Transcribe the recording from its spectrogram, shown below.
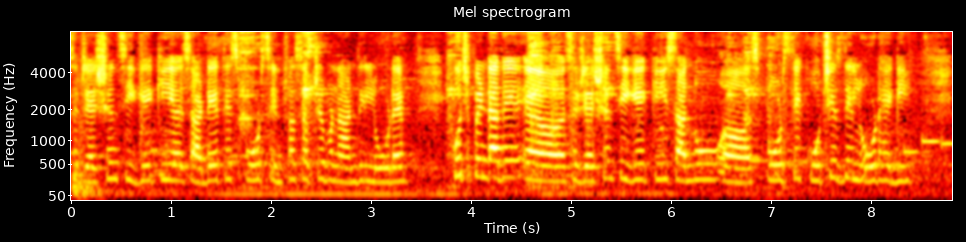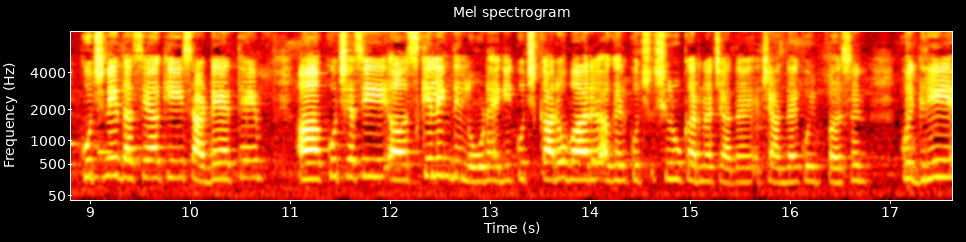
ਸੁਜੈਸ਼ਨ ਸੀਗੇ ਕਿ ਸਾਡੇ ਇੱਥੇ ਸਪੋਰਟਸ ਇਨਫਰਾਸਟ੍ਰਕਚਰ ਬਣਾਉਣ ਦੀ ਲੋੜ ਹੈ। ਕੁਝ ਪਿੰਡਾਂ ਦੇ ਸੁਜੈਸ਼ਨ ਸੀਗੇ ਕਿ ਸਾਨੂੰ ਸਪੋਰਟਸ ਦੇ ਕੋਚਿਸ ਦੀ ਲੋੜ ਹੈਗੀ। ਕੁਝ ਨੇ ਦੱਸਿਆ ਕਿ ਸਾਡੇ ਇੱਥੇ ਕੁਝ ਅਸੀਂ ਸਕਿਲਿੰਗ ਦੀ ਲੋੜ ਹੈਗੀ, ਕੁਝ ਕਾਰੋਬਾਰ ਅਗਰ ਕੁਝ ਸ਼ੁਰੂ ਕਰਨਾ ਚਾਹਦਾ ਹੈ, ਚਾਹੁੰਦਾ ਹੈ, ਕੋਈ ਪਰਸਨ ਕੋਈ ਗ੍ਰਹਿ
